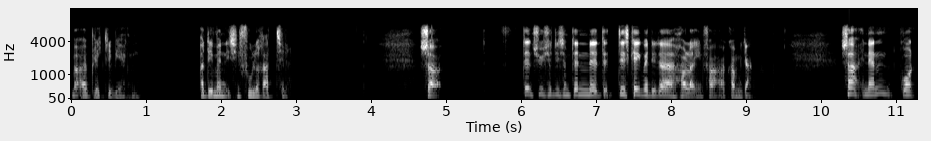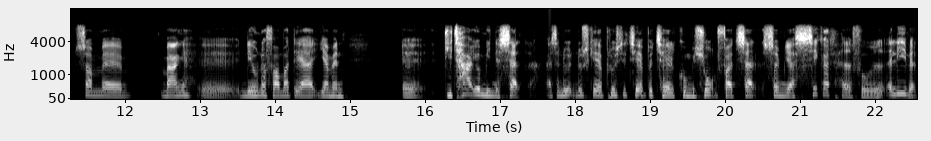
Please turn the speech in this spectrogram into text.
med øjeblikkelig virkning. Og det er man i sin fulde ret til. Så den synes jeg ligesom, den, øh, det skal ikke være det, der holder en fra at komme i gang. Så en anden grund, som øh, mange øh, nævner for mig, det er, jamen, øh, de tager jo mine salg. Altså nu, nu skal jeg pludselig til at betale kommission for et salg, som jeg sikkert havde fået alligevel.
